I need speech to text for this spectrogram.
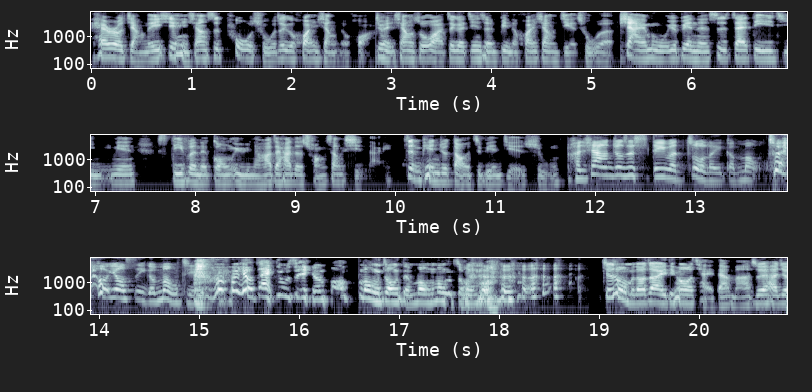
Harrow 讲了一些很像是破除这个幻想的话。就很像说哇，这个精神病的幻象解除了。下一幕又变成是在第一集里面，Steven 的公寓，然后在他的床上醒来。正片就到这边结束，很像就是 Steven 做了一个梦，最后又是一个梦结局，又再度是一个梦，梦中的梦，梦中梦。就是我们都知道一定会有彩蛋嘛，所以他就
